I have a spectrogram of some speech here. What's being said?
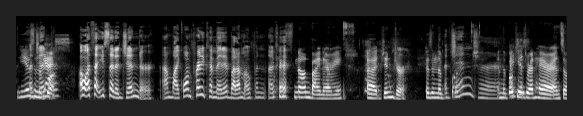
he is A in the ginger? book. Yes. Oh, I thought you said a gender. I'm like, well, I'm pretty committed, but I'm open. Okay. He's non-binary, uh, ginger. Because in the A book, ginger. in the book he has red hair, and so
